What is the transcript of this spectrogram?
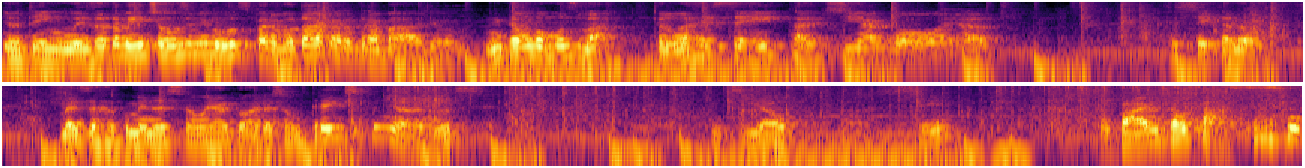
Eu tenho exatamente 11 minutos para voltar para o trabalho. Então vamos lá. Então a receita de agora... Receita não. Mas a recomendação é agora. São três punhados de alface, vários alfaces, uh,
